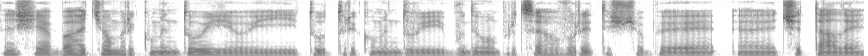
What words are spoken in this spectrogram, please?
Знаєш, я багатьом рекомендую, і тут рекомендую, і будемо про це говорити, щоб е, читали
